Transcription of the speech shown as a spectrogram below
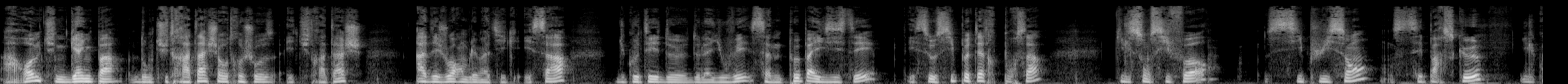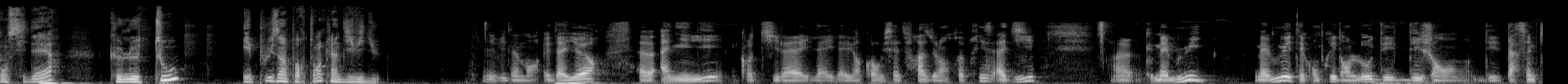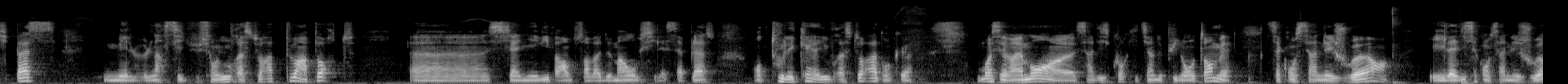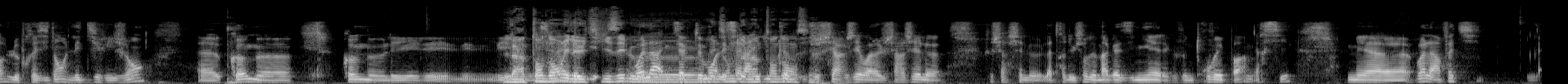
À Rome tu ne gagnes pas donc tu te rattaches à autre chose et tu te rattaches à des joueurs emblématiques. Et ça, du côté de, de la Juve, ça ne peut pas exister. Et c'est aussi peut-être pour ça qu'ils sont si forts, si puissants. C'est parce que ils considèrent que le tout est plus important que l'individu. Évidemment. Et d'ailleurs, euh, Agnelli, quand il a, il, il eu encore eu cette phrase de l'entreprise, a dit euh, que même lui, même lui était compris dans l'eau des, gens, des personnes qui passent, mais l'institution Louvre restera, peu importe euh, si Agnelli, par exemple, s'en va demain ou s'il laisse sa place. En tous les cas, la restera. Donc, euh, moi, c'est vraiment, euh, c'est un discours qui tient depuis longtemps, mais ça concerne les joueurs. Et il a dit ça concerne les joueurs, le président, les dirigeants. Euh, comme euh, comme les, les, les l'intendant il a utilisé le voilà exactement les salariés de je cherchais voilà je cherchais le je cherchais le, la traduction de magasinière que je ne trouvais pas merci mais euh, voilà en fait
